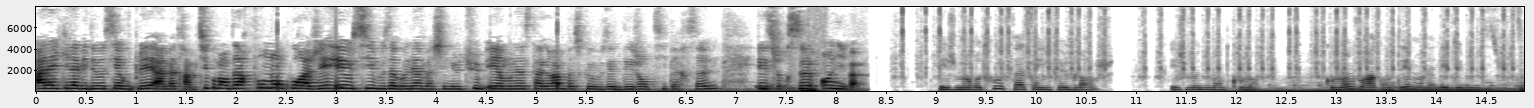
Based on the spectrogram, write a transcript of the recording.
à liker la vidéo si elle vous plaît, à mettre un petit commentaire pour m'encourager et aussi vous abonner à ma chaîne YouTube et à mon Instagram parce que vous êtes des gentilles personnes. Et sur ce, on y va. Et je me retrouve face à une feuille blanche et je me demande comment. Comment vous raconter mon année 2018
